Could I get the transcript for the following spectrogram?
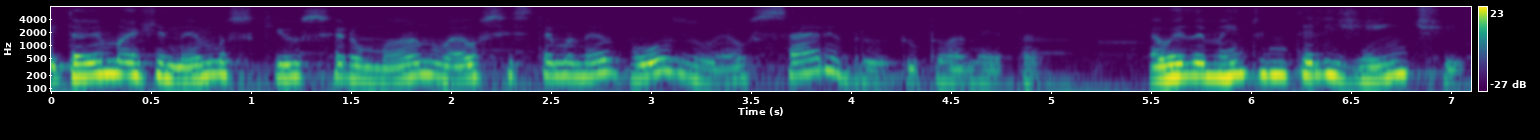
Então imaginemos que o ser humano é o sistema nervoso, é o cérebro do planeta, é o elemento inteligente.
